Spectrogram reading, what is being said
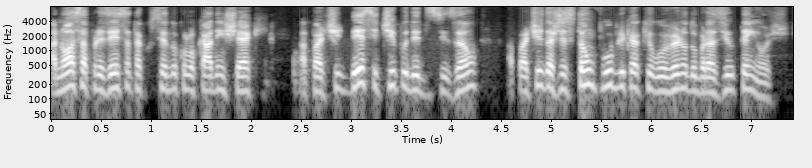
a nossa presença está sendo colocada em xeque a partir desse tipo de decisão, a partir da gestão pública que o governo do Brasil tem hoje.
